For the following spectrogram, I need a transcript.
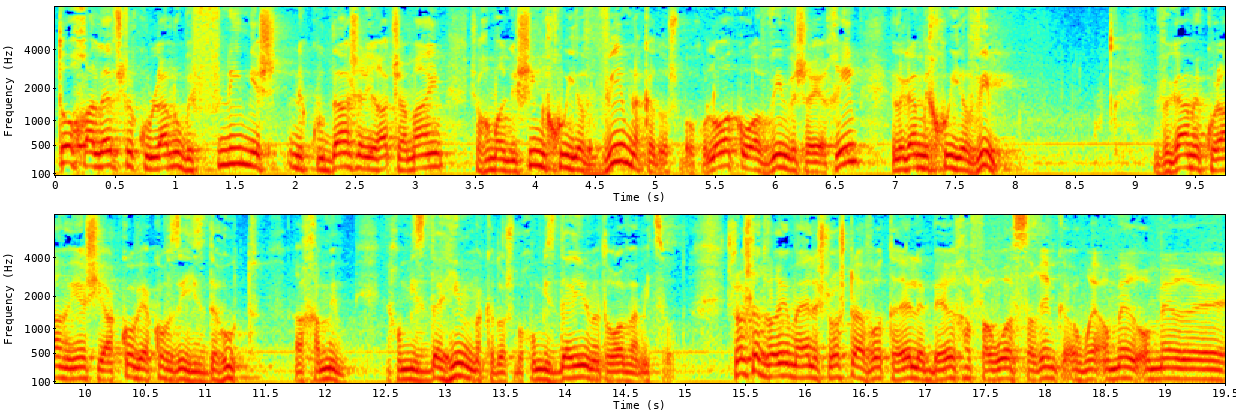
תוך הלב של כולנו, בפנים יש נקודה של יראת שמיים, שאנחנו מרגישים מחויבים לקדוש ברוך הוא. לא רק אוהבים ושייכים, אלא גם מחויבים. וגם לכולנו יש יעקב, יעקב זה הזדהות, רחמים. אנחנו מזדהים עם הקדוש ברוך הוא, מזדהים עם התורה והמצוות. שלושת הדברים האלה, שלושת האבות האלה, בערך עפרו השרים, אומר, אומר, אומר, אה,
